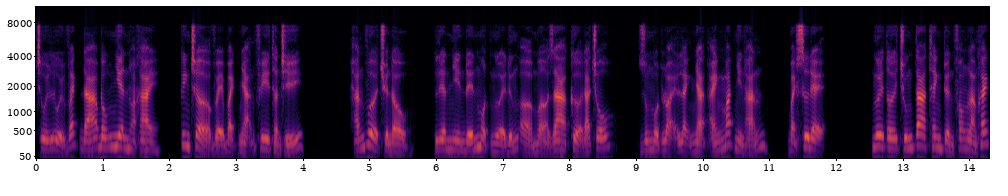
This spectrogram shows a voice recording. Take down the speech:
Chùi lùi vách đá bỗng nhiên hoặc hai, kinh trở về bạch nhạn phi thần trí. Hắn vừa chuyển đầu, liền nhìn đến một người đứng ở mở ra cửa đá chỗ, dùng một loại lạnh nhạt ánh mắt nhìn hắn, bạch sư đệ. Ngươi tới chúng ta thanh tuyển phong làm khách,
